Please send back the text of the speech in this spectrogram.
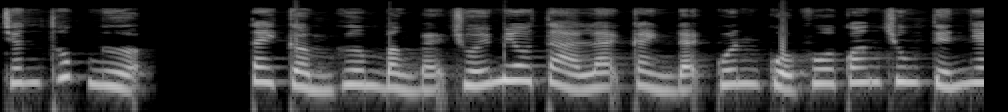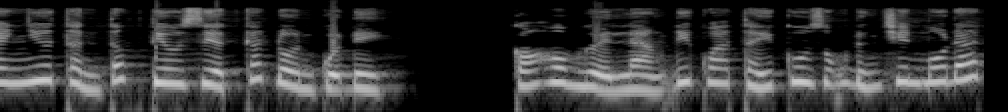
chân thúc ngựa, tay cầm gươm bằng bẹ chuối miêu tả lại cảnh đại quân của vua Quang Trung tiến nhanh như thần tốc tiêu diệt các đồn của địch. Có hôm người làng đi qua thấy cu Dũng đứng trên mô đất,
